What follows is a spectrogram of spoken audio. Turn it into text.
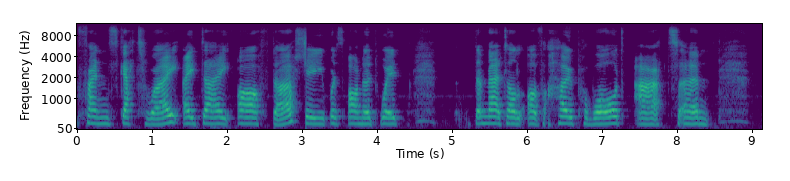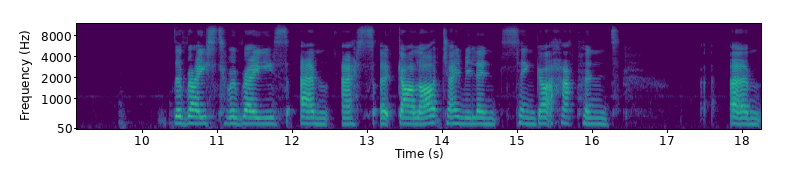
friends getaway a day after she was honoured with the Medal of Hope Award at um, the Race to Erase MS at Gala. Jamie Lynn Sigler happened um,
